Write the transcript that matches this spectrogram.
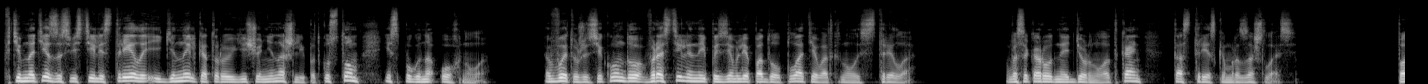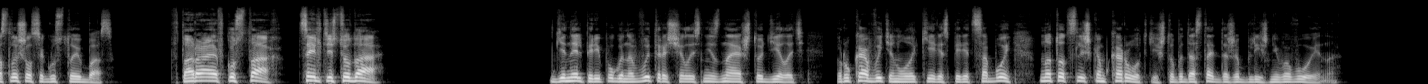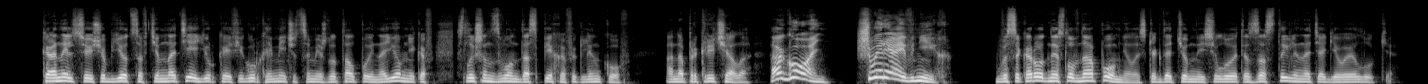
В темноте засвистели стрелы, и Генель, которую еще не нашли под кустом, испуганно охнула. В эту же секунду в расстеленный по земле подол платья воткнулась стрела. Высокородная дернула ткань, та с треском разошлась. Послышался густой бас. «Вторая в кустах! Цельтесь туда!» Генель перепуганно вытаращилась, не зная, что делать. Рука вытянула Керес перед собой, но тот слишком короткий, чтобы достать даже ближнего воина. Канель все еще бьется в темноте, юркая фигурка мечется между толпой наемников, слышен звон доспехов и клинков. Она прокричала «Огонь! Швыряй в них!» Высокородная словно опомнилась, когда темные силуэты застыли, натягивая луки.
